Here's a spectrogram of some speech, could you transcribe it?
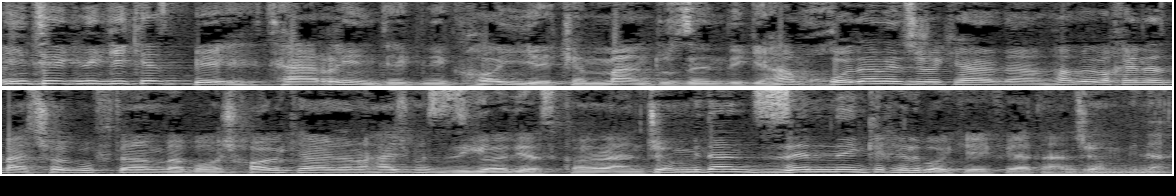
این تکنیک یکی از بهترین تکنیک هاییه که من تو زندگی هم خودم اجرا کردم هم به خیلی از بچه ها گفتم و باهاش حال کردن و حجم زیادی از کار رو انجام میدن ضمن اینکه خیلی با کیفیت انجام میدن.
